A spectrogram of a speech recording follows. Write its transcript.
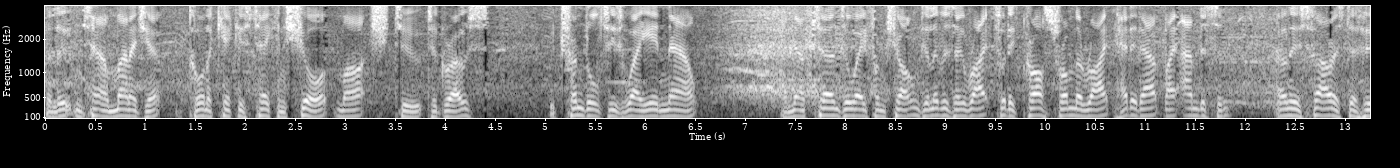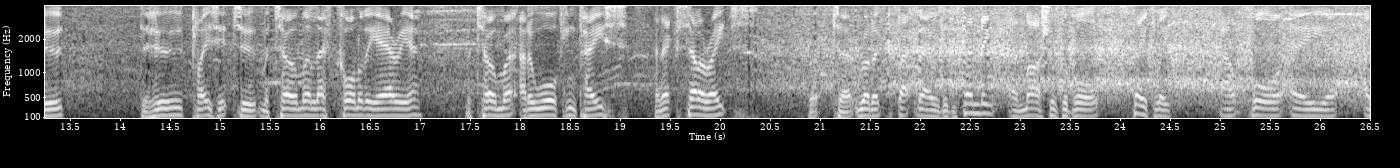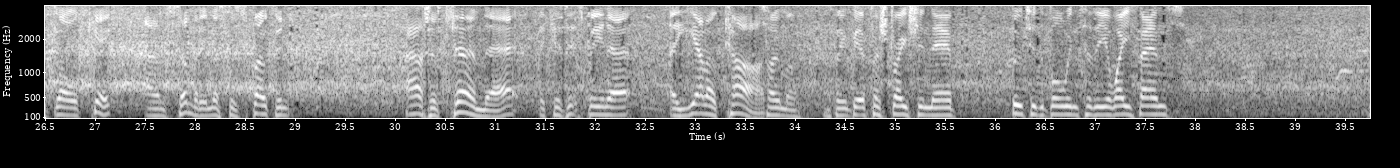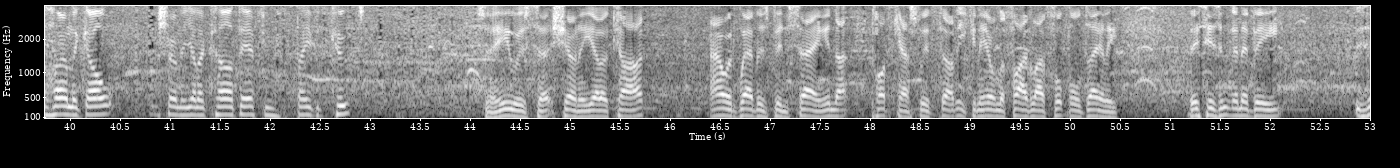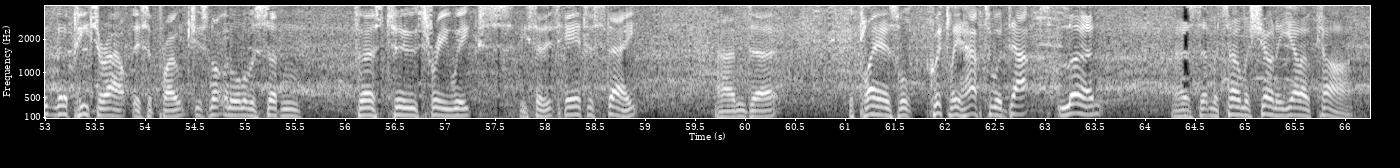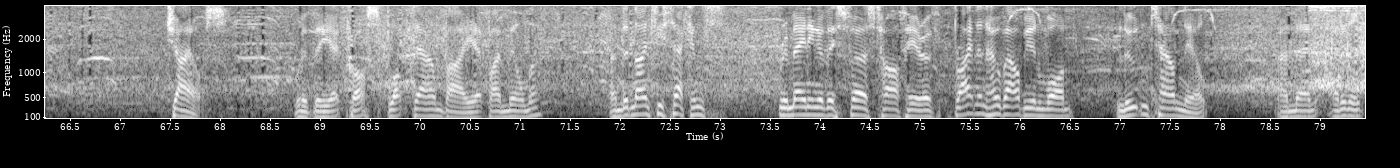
The Luton Town manager, corner kick is taken short. March to to Gross, who trundles his way in now, and now turns away from Chong. Delivers a right-footed cross from the right, headed out by Anderson, only as far as Dahoud. Dahoud plays it to Mitoma, left corner of the area. Mitoma at a walking pace and accelerates. But uh, Ruddock back there with the defending and marshals the ball safely out for a, uh, a goal kick. And somebody must have spoken out of turn there because it's been a, a yellow card. Toma, I think a bit of frustration there. Booted the ball into the away fans. Behind the goal. Showing a yellow card there from David Coote. So he was uh, shown a yellow card. Howard Webb has been saying in that podcast with uh, you can hear on the Five Live Football Daily, this isn't going to be, isn't going to peter out this approach. It's not going to all of a sudden, first two, three weeks. He said it's here to stay, and uh, the players will quickly have to adapt, learn. As uh, Mitoma shown a yellow card. Giles with the uh, cross blocked down by uh, by Milner. Under 90 seconds remaining of this first half here of Brighton and Hove Albion 1, Luton Town nil, and then a little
